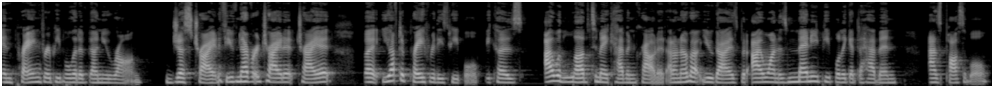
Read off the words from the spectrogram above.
in praying for people that have done you wrong. Just try it. If you've never tried it, try it. But you have to pray for these people because I would love to make heaven crowded. I don't know about you guys, but I want as many people to get to heaven as possible.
